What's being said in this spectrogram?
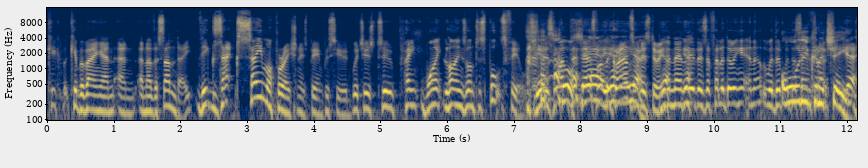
Kick- Kipper Bang and, and Another Sunday, the exact same operation is being pursued, which is to paint white lines onto sports fields. Yeah, There's of course. That's Yeah, what the yeah, groundsman yeah, is doing, yeah, and then yeah. there's a fellow doing it another with the, with all the same you can colour. achieve, Yeah.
